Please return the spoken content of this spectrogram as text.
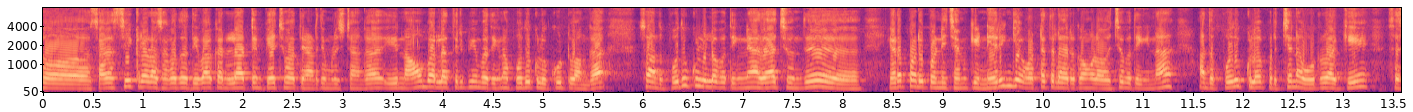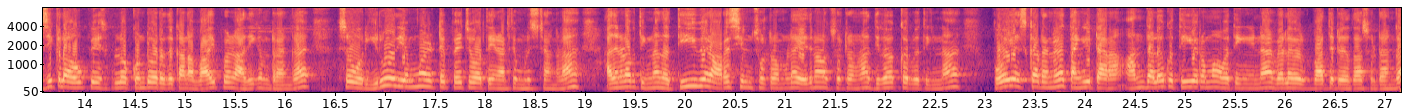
ஸோ சசிகலாவோட சகோதரர் திவாகர் எல்லாத்தையும் பேச்சுவார்த்தை நடத்தி முடிச்சிட்டாங்க. இது நவம்பரில் திருப்பியும் பார்த்தீங்கன்னா பொதுக்குழு கூட்டுவாங்க. ஸோ அந்த பொதுக்குழுவில் பார்த்தீங்கன்னா ஏதாச்சும் வந்து எடப்பாடி பழனிசாமிக்கு நெருங்கிய வட்டத்தில் இருக்கவங்கள வச்சு பார்த்தீங்கன்னா அந்த பொதுக்குழு பிரச்சனை உருவாக்கி சசிகலா ஓபிஎஸ்குள்ளே கொண்டு வரதுக்கான வாய்ப்புகள் அதிகம்ன்றாங்க. ஸோ ஒரு இருபது எம்எல்ஏ பேச்சுவார்த்தை நடத்தி முடிச்சிட்டாங்களாம் அதனால் பார்த்தீங்கன்னா அந்த தீவிர அரசியல்னு சொல்கிறோம்ல எதனால சொல்கிறோம்னா திவாகர் பார்த்தீங்கன்னா போயஸ் கார்டனில் தங்கிட்டாராம். அந்த அளவுக்கு தீவிரமாக பார்த்தீங்கன்னா வேலை பார்த்துட்டு தான் சொல்கிறாங்க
